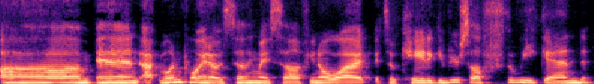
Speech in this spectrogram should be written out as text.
um, and at one point I was telling myself, you know what? It's okay to give yourself the weekend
